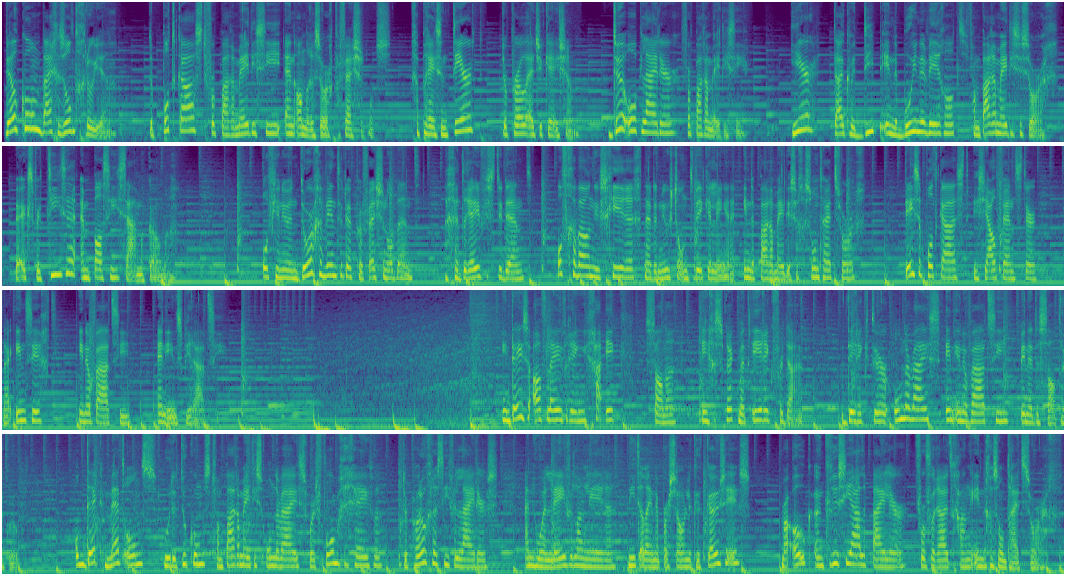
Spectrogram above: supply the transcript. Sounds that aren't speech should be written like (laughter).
Welkom bij Gezond Groeien, de podcast voor paramedici en andere zorgprofessionals. Gepresenteerd door Pro Education, de opleider voor paramedici. Hier duiken we diep in de boeiende wereld van paramedische zorg, waar expertise en passie samenkomen. Of je nu een doorgewinterde professional bent, een gedreven student of gewoon nieuwsgierig naar de nieuwste ontwikkelingen in de paramedische gezondheidszorg, deze podcast is jouw venster naar inzicht, innovatie en inspiratie. In deze aflevering ga ik, Sanne, in gesprek met Erik Verduin, directeur onderwijs en innovatie binnen de Salta Group. Ontdek met ons hoe de toekomst van paramedisch onderwijs wordt vormgegeven door progressieve leiders en hoe een leven lang leren niet alleen een persoonlijke keuze is, maar ook een cruciale pijler voor vooruitgang in de gezondheidszorg.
